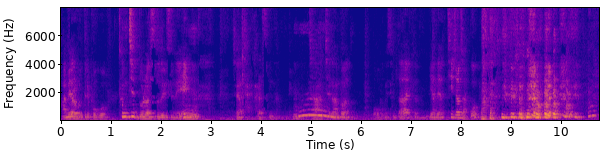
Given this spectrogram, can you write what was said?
아미 여러분들이 보고 흠칫 놀랄 수도 있으니 음. 제가 잘 가렸습니다. 음. 자, 제가 한번 먹어보겠습니다. 이거 미안해요. 티죠 자꾸.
